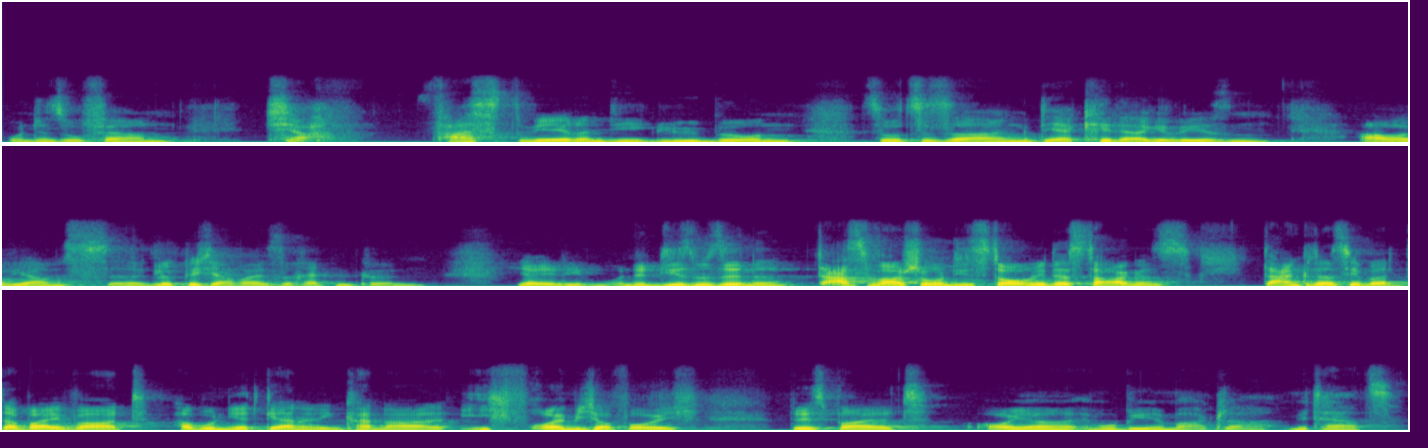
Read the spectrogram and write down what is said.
Und insofern, tja, Fast wären die Glühbirnen sozusagen der Killer gewesen, aber wir haben es äh, glücklicherweise retten können. Ja, ihr Lieben, und in diesem Sinne, das war schon die Story des Tages. Danke, dass ihr dabei wart. Abonniert gerne den Kanal. Ich freue mich auf euch. Bis bald, euer Immobilienmakler mit Herz.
